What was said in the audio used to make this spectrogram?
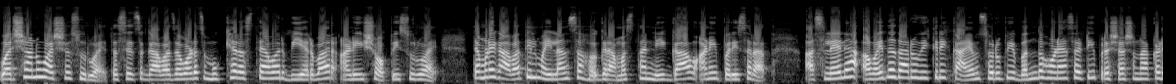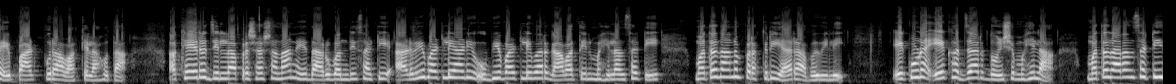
वर्षानुवर्ष सुरू आहे. तसेच गावाजवळच मुख्य रस्त्यावर बियर बार आणि शॉपी सुरू आहे. त्यामुळे गावातील महिलांसह ग्रामस्थांनी गाव आणि परिसरात असलेल्या अवैध दारू विक्री कायमस्वरूपी बंद होण्यासाठी प्रशासनाकडे पाठपुरावा केला होता. अखेर जिल्हा प्रशासनाने दारूबंदीसाठी आडवी बाटली आणि उभी बाटलीवर गावातील महिलांसाठी मतदान प्रक्रिया राबविली. एकूण एक हजार दोनशे महिला मतदारांसाठी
